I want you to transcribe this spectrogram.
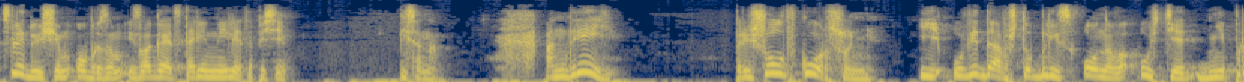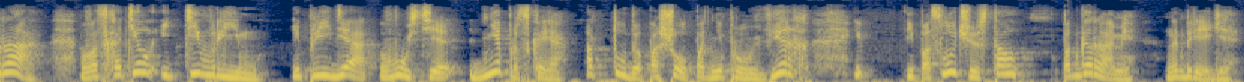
следующим образом излагает старинные летописи писано. Андрей пришел в Корсунь и, увидав, что близ оного устья Днепра, восхотел идти в Рим, и придя в устье Днепрское, оттуда пошел по Днепру вверх и, и по случаю стал под горами на береге.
